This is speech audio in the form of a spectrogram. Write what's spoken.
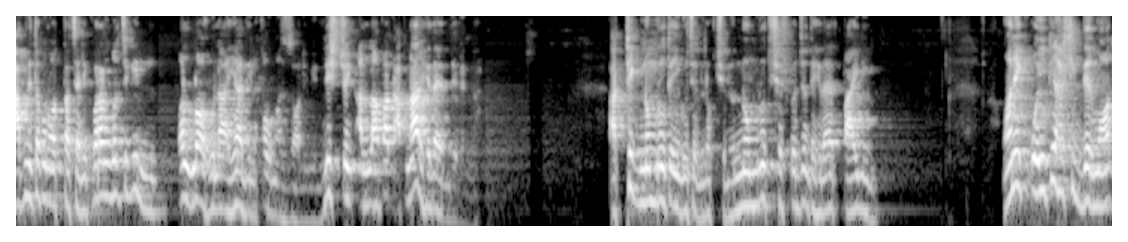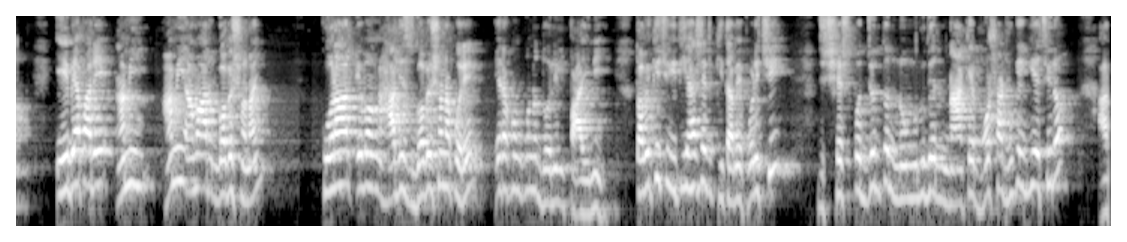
আপনি তখন অত্যাচারী। কোরআন বলছে কি জালিমিন নিশ্চয়ই আল্লাহ পাক আপনার হেদায়েত দেবেন না। আর ঠিক নমরুদ এই গোছের লোক ছিল। নমরুদ শেষ পর্যন্ত হেদায়েত পায়নি। অনেক ঐতিহাসিকদের মত, এ ব্যাপারে আমি আমি আমার গবেষণায় কোরআন এবং হাদিস গবেষণা করে এরকম কোনো দলিল পাইনি। তবে কিছু ইতিহাসের কিতাবে পড়েছি যে শেষ পর্যন্ত নমরুদের নাকে মশা ঢুকে গিয়েছিল। আর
